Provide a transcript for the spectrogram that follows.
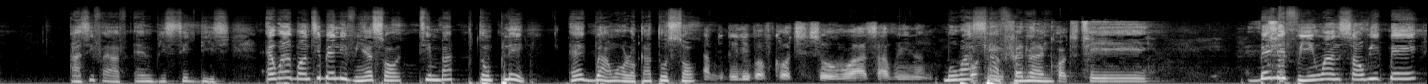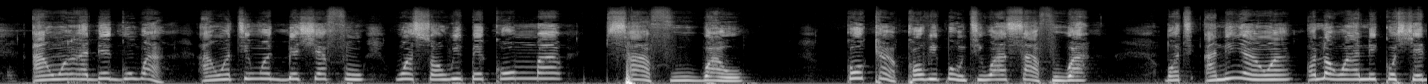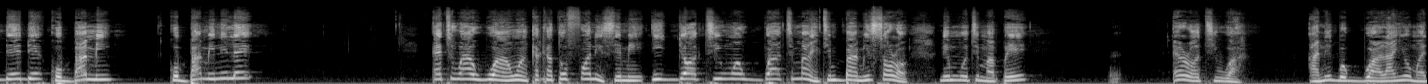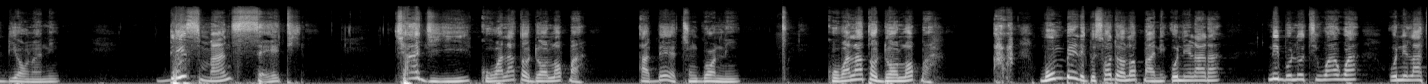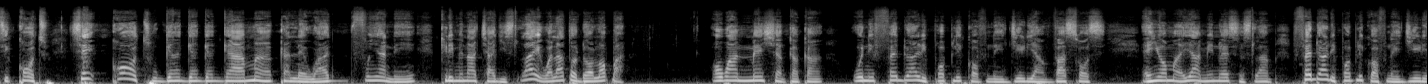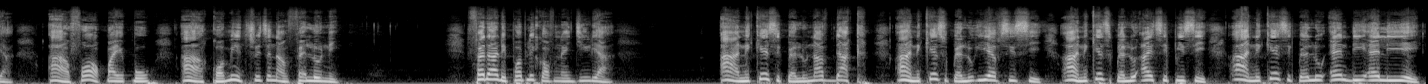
as if I have envisaged this. Ẹ wá gbọ́n tí bẹ́lífì yẹn sọ tí n bá tó ń play ẹ gbọ́ àwọn ọ̀rọ̀ kan tó sọ. I'm the bailiff of court so mo wá serve yín náà. Mo wá ok ṣàfihàn federal ni. court ti bẹ́lífì yìí wá ń sọ wípé àwọn adégún wà àwọn tí wọ́n gbéṣẹ́ fún wọ́n sọ wípé kó má ṣàfù wa o. Kó kàn kọ́ wípé òun ti wá ṣàfù wa. But àníyàn wọn ọlọ́run á ní kó ṣe déédéé kò bá mi kò bá mi nílé. Ẹ ti wá wo àwọn nǹkan kan tó fọ́nì sí mi. Ìjọ tí wọ́n wá tí màá ti ń bá mi sọ̀rọ̀ ni mo ti mọ̀ pé ẹ̀rọ ti wà. Àní gbogbo ara yóò máa di ọ̀ràn ni. This man said charge yìí kò wá látọ̀dọ̀ ọlọ́pàá. Abẹ́ ẹ̀ tún gbọ́ ni. Kò wá látọ̀dọ̀ ọlọ́pàá. Ah, mo ń béèrè pé sọ́dọ̀ ọlọ́pàá ni. Ó ní rárá. Níbo ló ti wá wá ó ní láti kóòtù ṣé kóòtù gangan gangan a máa kalẹ̀ wá fúnyàn ní criminal charges? Láì wá látọ̀dọ̀ ọlọ́pàá. Ó wá mention kankan. Ó ní Federal Republic of Nigeria versus ẹ̀yin ọmọ ìyá mi inú ẹ̀sìn Islam. Federal Republic of Nigeria. Àfọ́ ọ̀pá epo. Àkọ́mí treating and felony. Federal Republic of Nigeria. A ní kéèsì pẹ̀lú NAFDAC. A ní kéèsì pẹ̀lú EFCC a ní kéèsì pẹ̀lú ICPC a ní kéèsì pẹ̀lú NDLEA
